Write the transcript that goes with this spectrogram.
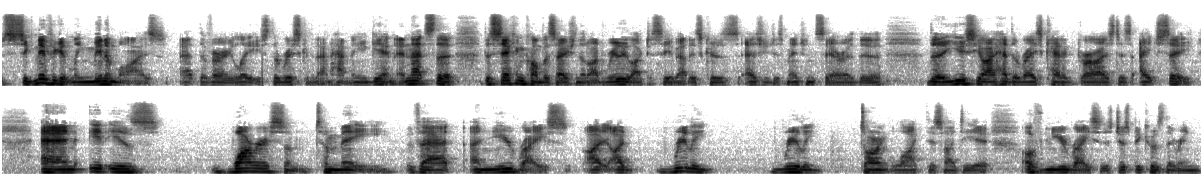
significantly minimize at the very least the risk of that happening again and that's the the second conversation that I'd really like to see about this because as you just mentioned Sarah the the UCI had the race categorized as HC and it is worrisome to me that a new race I, I really really don't like this idea of new races just because they're in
